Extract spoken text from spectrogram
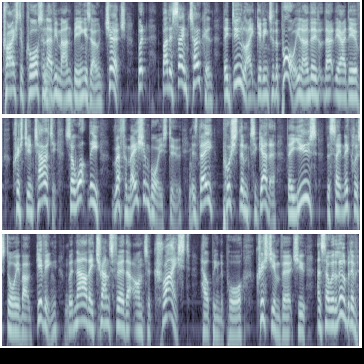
Christ, of course, and hmm. every man being his own church. But by the same token, they do like giving to the poor, you know, and they, that the idea of Christian charity. So what the Reformation boys do is hmm. they push them together. They use the St. Nicholas story about giving, hmm. but now they transfer that onto Christ helping the poor, Christian virtue. And so with a little bit of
